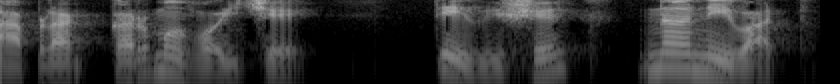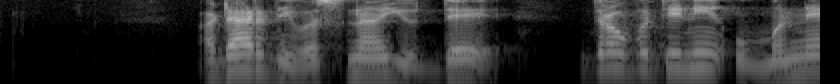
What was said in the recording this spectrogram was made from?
આપણા કર્મ હોય છે, તે વિશે નાની વાત. અઢાર દિવસના યુદ્ધે દ્રૌપદીની ઉંમરને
